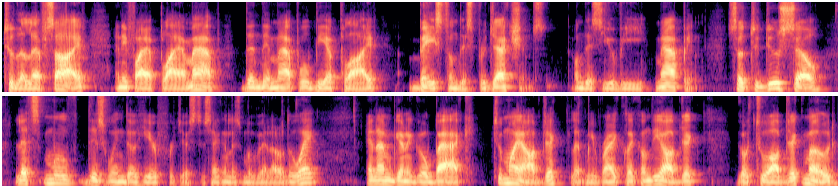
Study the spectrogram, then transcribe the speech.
to the left side, and if I apply a map, then the map will be applied based on these projections, on this UV mapping. So to do so, let's move this window here for just a second. Let's move it out of the way. And I'm going to go back to my object. Let me right click on the object, go to object mode.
